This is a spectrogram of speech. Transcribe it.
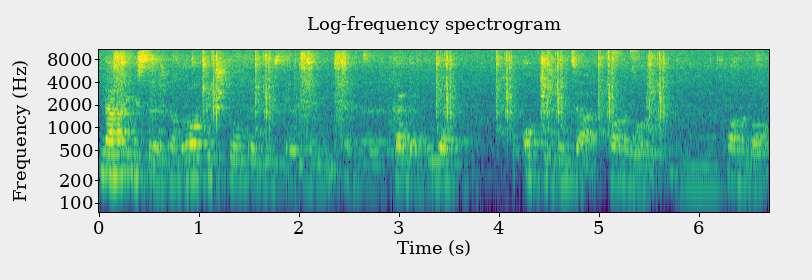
na istražnom ročištu pred istražnim e, kada bude optužnica ponovo, ponovo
